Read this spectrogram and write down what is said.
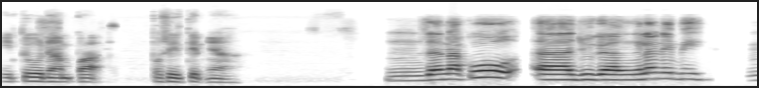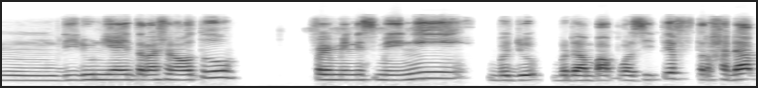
Itu dampak positifnya. Hmm, dan aku eh, juga ngeliat nih Bi, hmm, di dunia internasional tuh feminisme ini berju- berdampak positif terhadap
